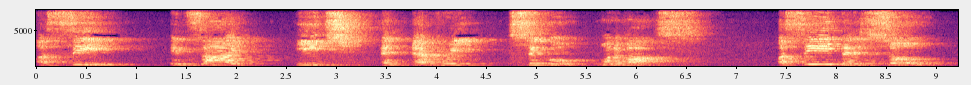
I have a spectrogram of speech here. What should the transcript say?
a seed inside each and every single one of us. A seed that is sown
